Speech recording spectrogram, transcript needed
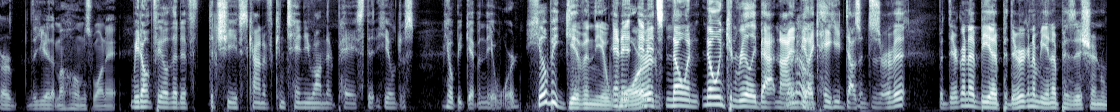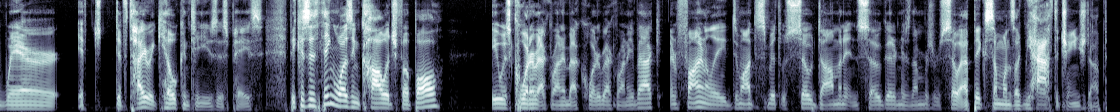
or the year that Mahomes won it. We don't feel that if the Chiefs kind of continue on their pace, that he'll just he'll be given the award. He'll be given the award, And, it, and it's no one no one can really bat an eye and be like, hey, he doesn't deserve it. but they're gonna be a, they're gonna be in a position where if if Tyreek Hill continues this pace, because the thing was in college football, it was quarterback, running back, quarterback, running back, and finally Devonta Smith was so dominant and so good, and his numbers were so epic. Someone's like, we have to change it up.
